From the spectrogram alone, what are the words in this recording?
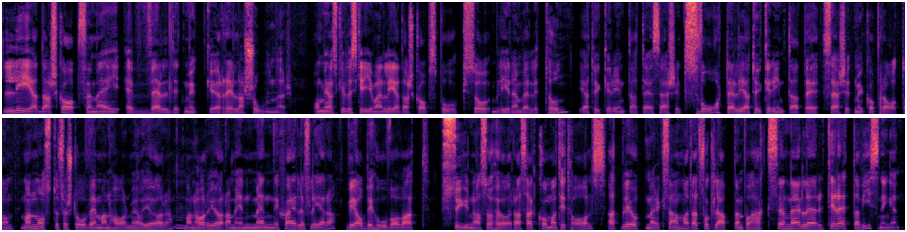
ledarskap för mig är väldigt mycket relationer. Mm. Om jag skulle skriva en ledarskapsbok så blir den väldigt tunn. Jag tycker inte att det är särskilt svårt eller jag tycker inte att det är särskilt mycket att prata om. Man måste förstå vem man har med att göra. Mm. Man har att göra med en människa eller flera. Vi har behov av att synas och höras, att komma till tals, att bli uppmärksammad, att få klappen på axeln eller tillrättavisningen.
